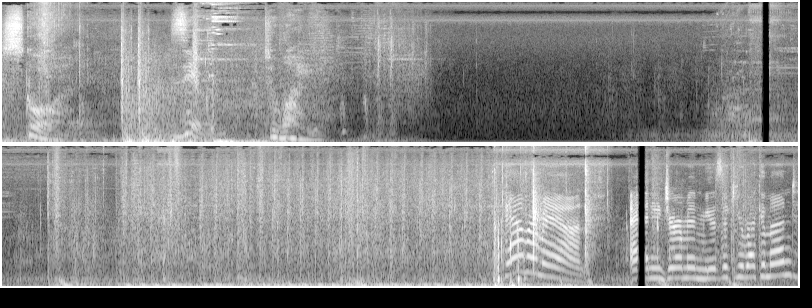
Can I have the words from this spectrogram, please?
Score zero to one. Cameraman! Any German music you recommend?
